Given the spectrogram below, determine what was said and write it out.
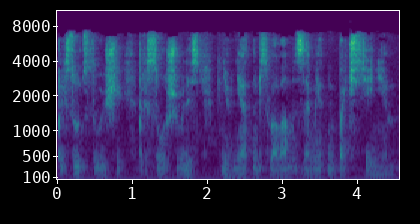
присутствующие прислушивались к невнятным словам с заметным почтением.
